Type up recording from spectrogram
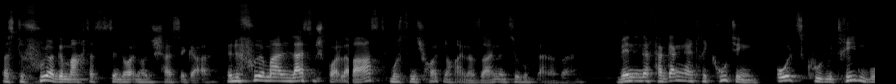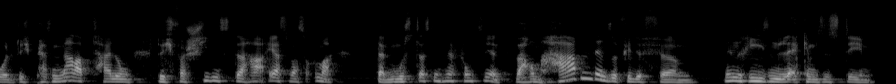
Was du früher gemacht hast, ist den Leuten heute scheißegal. Wenn du früher mal ein Leistungssportler warst, musst du nicht heute noch einer sein, in Zukunft einer sein. Wenn in der Vergangenheit Recruiting oldschool betrieben wurde, durch Personalabteilungen, durch verschiedenste HRs, was auch immer, dann muss das nicht mehr funktionieren. Warum haben denn so viele Firmen einen Riesenleck im System?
